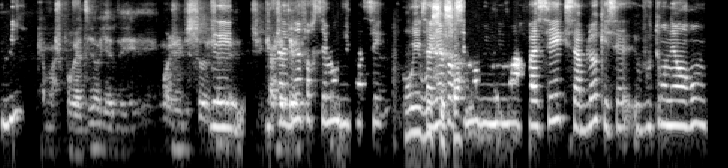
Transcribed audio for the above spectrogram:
oui. Comment je pourrais dire Il y a des. Moi, j'ai vu ça. ça vient forcément du passé. Oui, oui, ça vient forcément d'une mémoire passée que ça bloque et vous tournez en rond.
